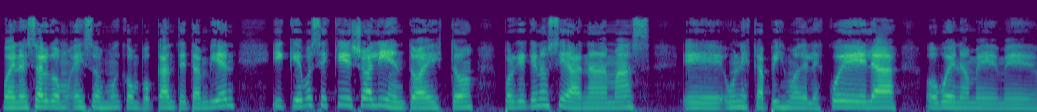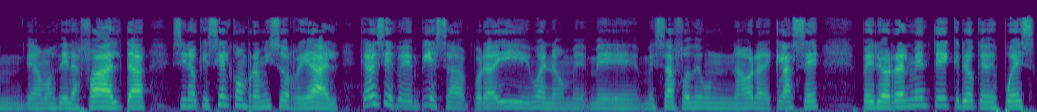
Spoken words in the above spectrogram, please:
bueno, es algo eso es muy convocante también y que vos es que yo aliento a esto porque que no sea nada más eh, un escapismo de la escuela o bueno, me, me, digamos de la falta, sino que sea el compromiso real, que a veces empieza por ahí, bueno, me, me, me zafo de una hora de clase, pero realmente creo que después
